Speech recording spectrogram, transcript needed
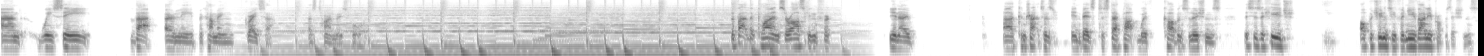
And we see that only becoming greater as time moves forward. Fact that clients are asking for, you know, uh, contractors in bids to step up with carbon solutions, this is a huge opportunity for new value propositions.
